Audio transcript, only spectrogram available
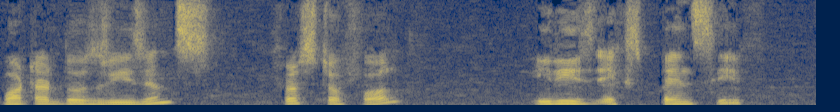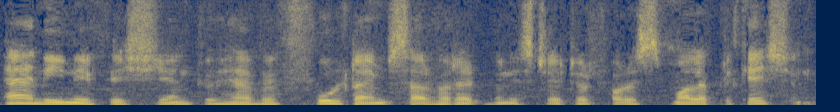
what are those reasons? First of all, it is expensive and inefficient to have a full-time server administrator for a small application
